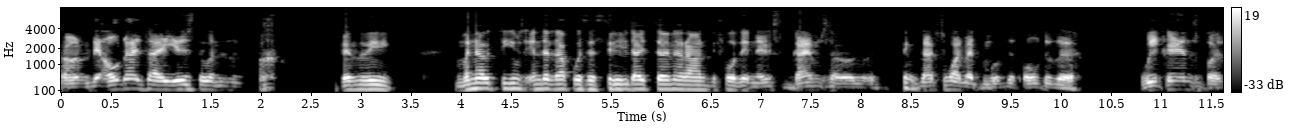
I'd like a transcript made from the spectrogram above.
The old days they used to, and then the minnow teams ended up with a three day turnaround before their next game. So I think that's why they've moved it all to the weekends. But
